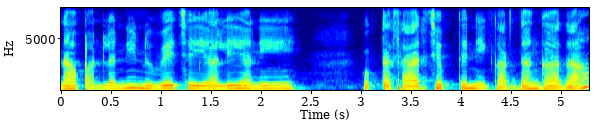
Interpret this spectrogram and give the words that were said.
నా పనులన్నీ నువ్వే చేయాలి అని. ఒక్కసారి చెప్తే నీకు అర్థం కాదా?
